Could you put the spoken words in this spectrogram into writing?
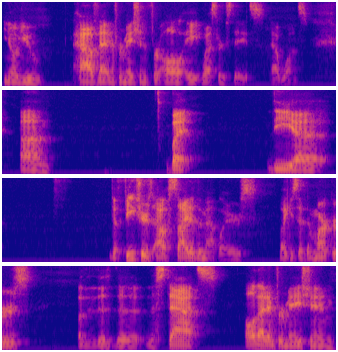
You know, you have that information for all eight Western states at once. Um, but the uh, the features outside of the map layers, like you said, the markers, uh, the the the stats, all that information,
